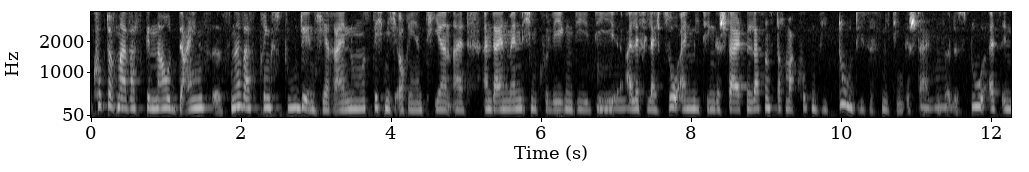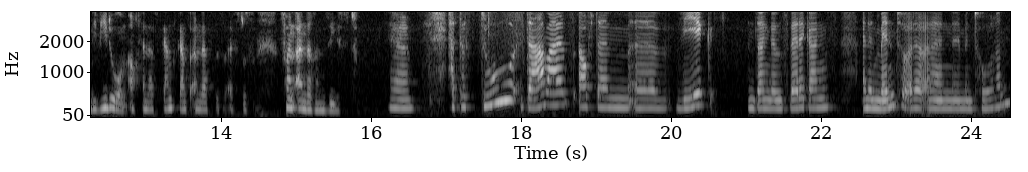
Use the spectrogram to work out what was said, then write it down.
guck doch mal, was genau deins ist. Ne? Was bringst du denn hier rein? Du musst dich nicht orientieren an, an deinen männlichen Kollegen, die, die mhm. alle vielleicht so ein Meeting gestalten. Lass uns doch mal gucken, wie du dieses Meeting gestalten mhm. würdest. Du als Individuum, auch wenn das ganz, ganz anders ist, als du es von anderen siehst. Ja. Hattest du damals auf deinem äh, Weg entlang deines Werdegangs einen Mentor oder eine Mentorin?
